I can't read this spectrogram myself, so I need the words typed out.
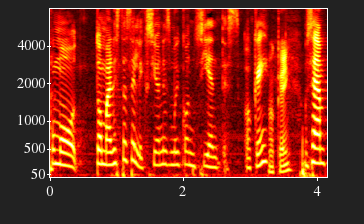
como tomar estas elecciones muy conscientes, ¿ok? Ok. O sea,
